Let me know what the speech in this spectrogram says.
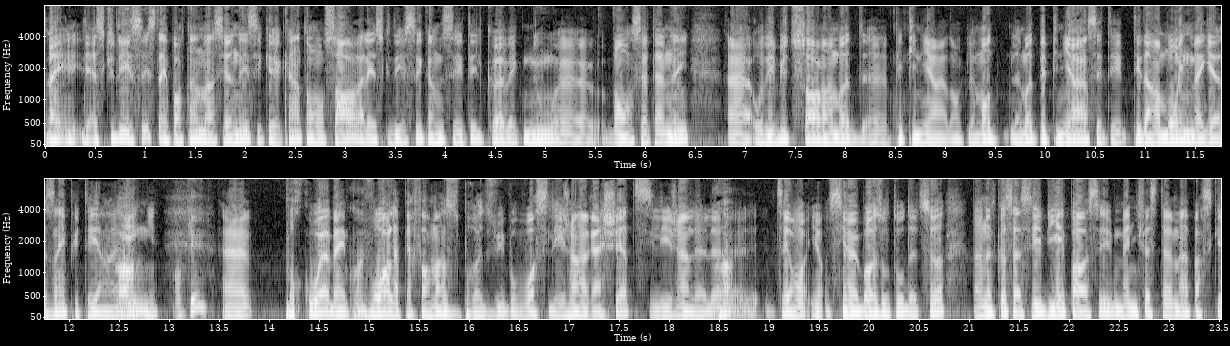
Ben, la SQDC, c'est important de mentionner, c'est que quand on sort à la SQDC, comme c'était le cas avec nous, euh, bon, cette année, euh, au début, tu sors en mode euh, pépinière. Donc, le mode, le mode pépinière, c'est que tu es dans moins de magasins, puis tu es en Ah, ligne. OK. Pourquoi? Ben, pour Ouais. voir la performance du produit, pour voir si les gens rachètent, si les gens le, le- Ah. tu sais, on- y a- s'il y a un buzz autour de ça. Dans notre cas, ça s'est bien passé manifestement parce que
